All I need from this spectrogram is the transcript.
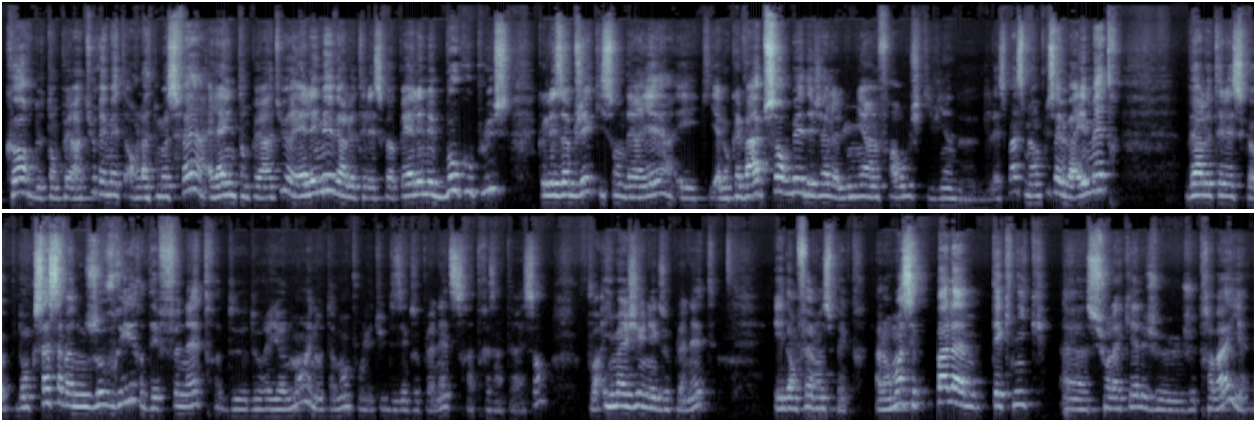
corps de température émettent. Or, l'atmosphère, elle a une température et elle émet vers le télescope. Et elle émet beaucoup plus que les objets qui sont derrière. Et donc, elle va absorber déjà la lumière infrarouge qui vient de, l'espace, mais en plus, elle va émettre vers le télescope. Donc ça, ça va nous ouvrir des fenêtres de, rayonnement, et notamment pour l'étude des exoplanètes, ce sera très intéressant. Pouvoir imaginer une exoplanète et d'en faire un spectre. Alors moi, c'est pas la technique euh, sur laquelle je, je travaille.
